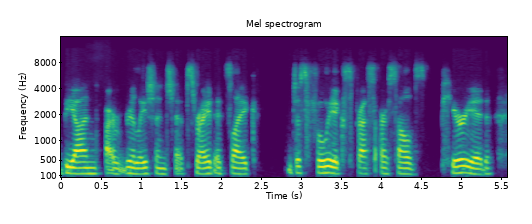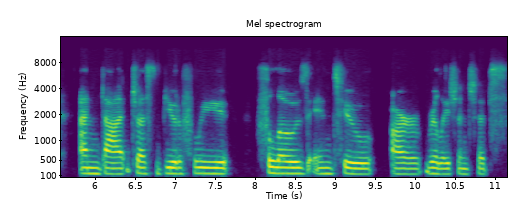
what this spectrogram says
beyond our relationships, right? It's like just fully express ourselves, period. And that just beautifully flows into our relationships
